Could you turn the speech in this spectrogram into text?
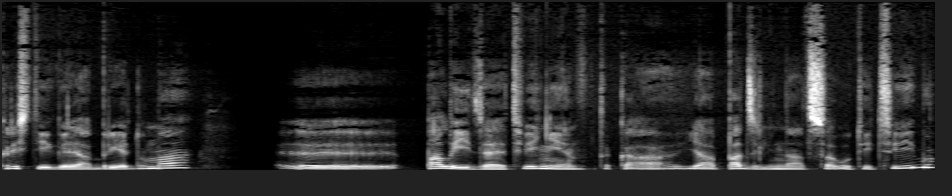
kristīgajā briedumā, palīdzēt viņiem kā, jā, padziļināt savu ticību,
